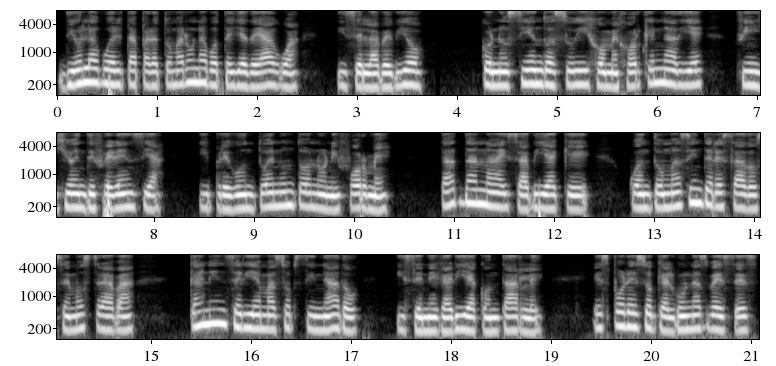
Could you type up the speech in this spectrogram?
dio la vuelta para tomar una botella de agua y se la bebió. Conociendo a su hijo mejor que nadie, fingió indiferencia y preguntó en un tono uniforme. Tatanay sabía que, cuanto más interesado se mostraba, Canin sería más obstinado y se negaría a contarle. Es por eso que algunas veces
